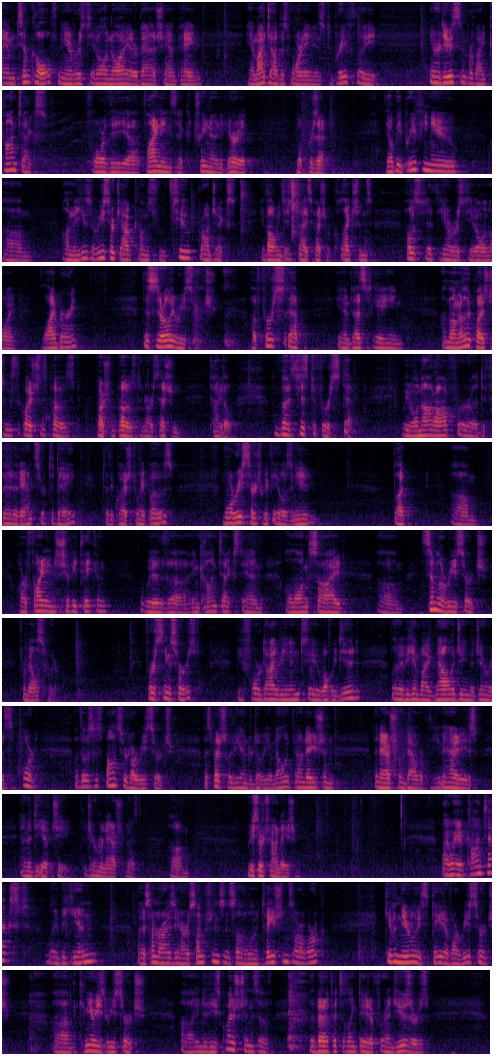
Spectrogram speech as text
I am Tim Cole from the University of Illinois at Urbana-Champaign, and my job this morning is to briefly introduce and provide context for the uh, findings that Katrina and Harriet will present. They'll be briefing you um, on the user research outcomes from two projects involving digitized special collections hosted at the University of Illinois Library. This is early research, a first step in investigating, among other questions, the questions posed, question posed in our session title. But it's just a first step. We will not offer a definitive answer today to the question we pose. More research we feel is needed, but um, our findings should be taken with uh, in context and alongside um, similar research from elsewhere. First things first, before diving into what we did, let me begin by acknowledging the generous support of those who sponsored our research, especially the Andrew W. Mellon Foundation, the National Endowment for the Humanities, and the DFG, the German National um, Research Foundation. By way of context, let me begin by summarizing our assumptions and some of the limitations of our work. Given the early state of our research, uh, the community's research uh, into these questions of the benefits of linked data for end users,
